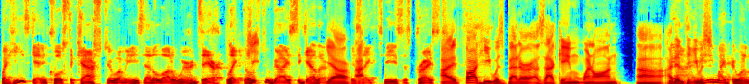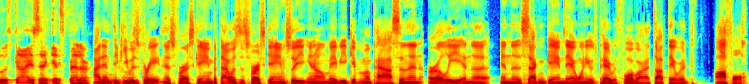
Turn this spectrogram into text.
but he's getting close to cash too. I mean, he's had a lot of wear and tear. Like those he, two guys together. Yeah, it's I, like Jesus Christ. I thought he was better as that game went on. Uh, I yeah, didn't think he was. He might be one of those guys that gets better. I didn't Who think knows? he was great in his first game, but that was his first game, so you, you know maybe you give him a pass. And then early in the in the second game there, when he was paired with Forbort, I thought they were awful.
